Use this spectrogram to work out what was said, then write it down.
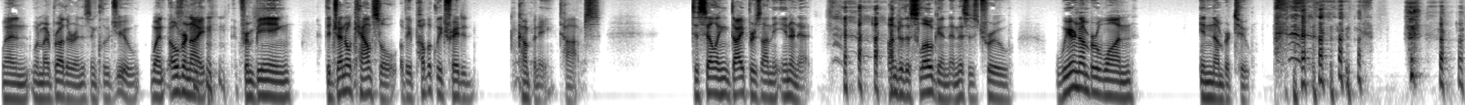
when when my brother, and this includes you, went overnight from being the general counsel of a publicly traded company, Topps, to selling diapers on the internet under the slogan, and this is true, we're number one in number two. And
